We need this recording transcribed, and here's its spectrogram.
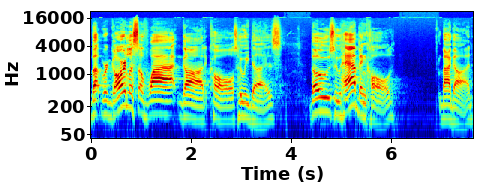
But regardless of why God calls who he does, those who have been called by God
